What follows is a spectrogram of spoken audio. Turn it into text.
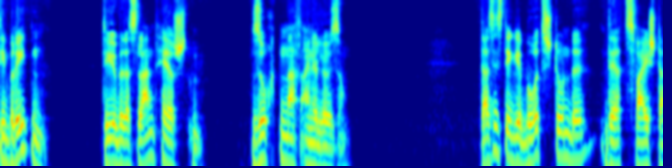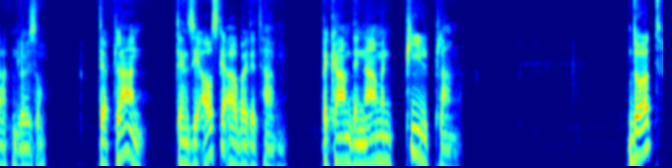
Die Briten, die über das Land herrschten, suchten nach einer Lösung. Das ist die Geburtsstunde der Zwei-Staaten-Lösung. Der Plan, den sie ausgearbeitet haben, bekam den Namen Peel-Plan. Dort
